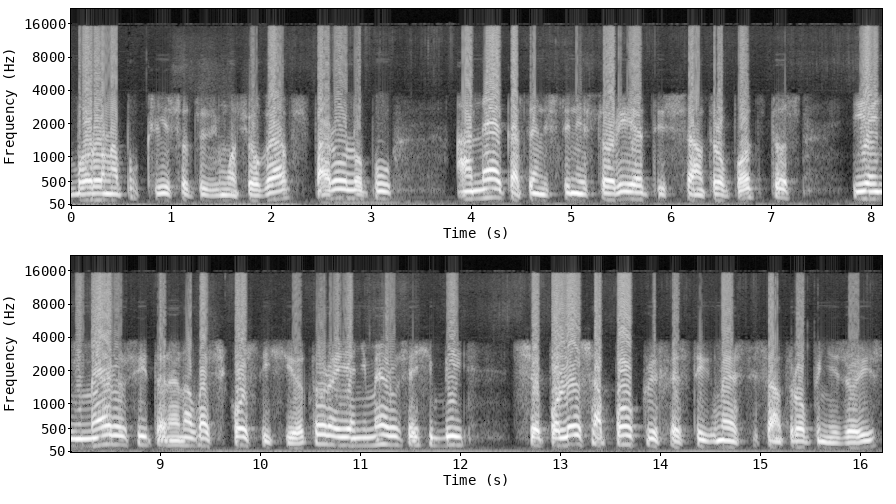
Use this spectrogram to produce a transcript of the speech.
μπορώ να αποκλείσω τους δημοσιογράφους παρόλο που ανέκαθεν στην ιστορία της ανθρωπότητος η ενημέρωση ήταν ένα βασικό στοιχείο. Τώρα η ενημέρωση έχει μπει σε πολλές απόκριφες στιγμές της ανθρώπινης ζωής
